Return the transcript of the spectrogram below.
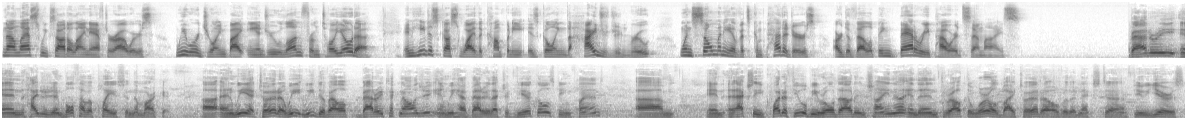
And on last week's Autoline After Hours, we were joined by Andrew Lund from Toyota and he discussed why the company is going the hydrogen route when so many of its competitors are developing battery powered semis. Battery and hydrogen both have a place in the market. Uh, and we at Toyota, we, we develop battery technology and we have battery electric vehicles being planned. Um, and actually, quite a few will be rolled out in China and then throughout the world by Toyota over the next uh, few years.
